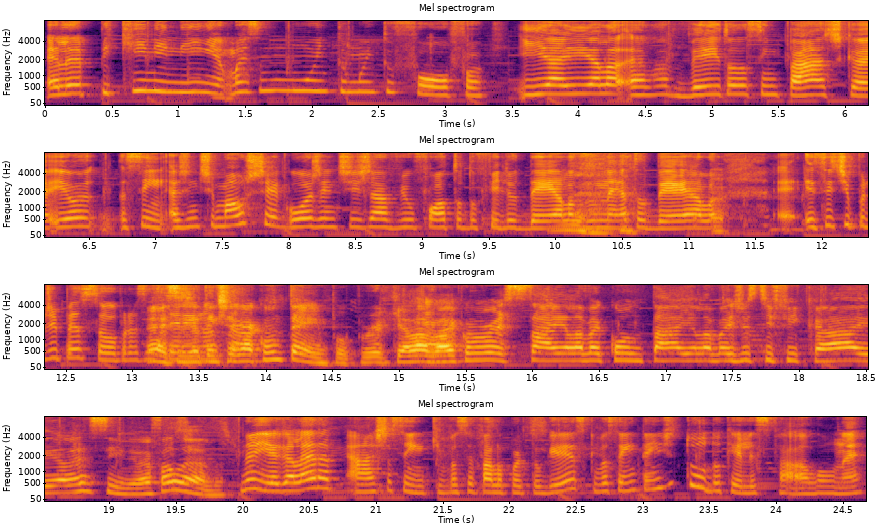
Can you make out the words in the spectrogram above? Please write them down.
Ela é pequenininha, mas muito, muito fofa. E aí ela, ela veio toda simpática. Eu, assim, a gente mal chegou, a gente já viu foto do filho dela, do neto dela. É, Esse tipo de pessoa, pra vocês É, terem você já tem que noção. chegar com tempo, porque ela É. vai conversar, e ela vai contar, e ela vai justificar, e ela é assim, vai falando. Não, e a galera acha assim que você fala português, que você entende tudo que eles falam, né?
